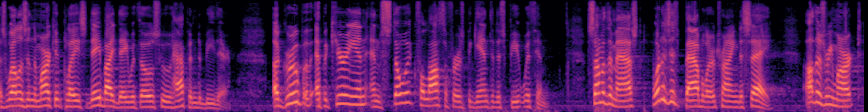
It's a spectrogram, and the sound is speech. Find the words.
as well as in the marketplace day by day with those who happened to be there. A group of Epicurean and Stoic philosophers began to dispute with him. Some of them asked, What is this babbler trying to say? Others remarked,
